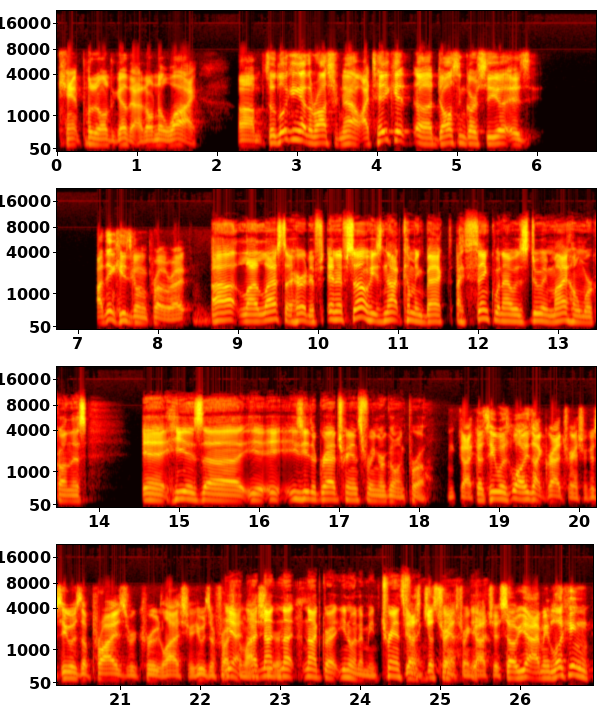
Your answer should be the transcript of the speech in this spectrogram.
can't put it all together. I don't know why. Um, so looking at the roster now, I take it uh, Dawson Garcia is, I think he's going pro, right? Uh, last I heard, if and if so, he's not coming back. I think when I was doing my homework on this, uh, he is uh he, he's either grad transferring or going pro. Okay, because he was well, he's not grad transfer because he was a prize recruit last year. He was a freshman yeah, last not year. not not grad. You know what I mean? Transferring. just just transferring. yeah. Gotcha. So yeah, I mean, looking,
